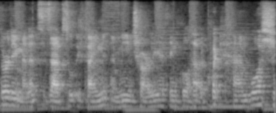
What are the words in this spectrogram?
30 minutes is absolutely fine and me and Charlie I think we'll have a quick hand wash.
